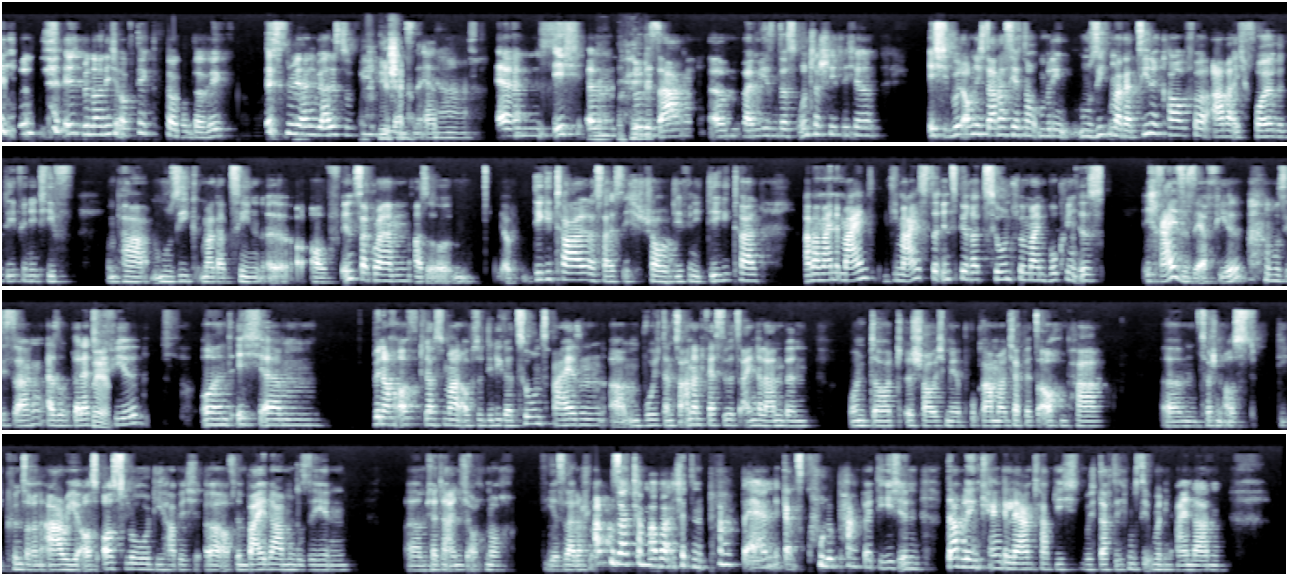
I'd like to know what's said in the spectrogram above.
ich, bin, ich bin noch nicht auf TikTok unterwegs. Ist mir irgendwie alles zu viel, die ganzen Apps. Ja. Ähm, ich ähm, Ja. würde sagen, ähm, bei mir sind das unterschiedliche. Ich würde auch nicht sagen, dass ich jetzt noch unbedingt Musikmagazine kaufe, aber ich folge definitiv ein paar Musikmagazinen äh, auf Instagram, also ja, digital. Das heißt, ich schaue definitiv digital. Aber meine mein, die meiste Inspiration für mein Booking ist, ich reise sehr viel, muss ich sagen, also relativ Ja. viel. Und ich ähm, bin auch oft das mal auf so Delegationsreisen, ähm, wo ich dann zu anderen Festivals eingeladen bin. Und dort äh, schaue ich mir Programme. Ich habe jetzt auch ein paar, ähm, zwischen aus die Künstlerin Ari aus Oslo, die habe ich äh, auf dem Beiladen gesehen. Ähm, ich hatte eigentlich auch noch, die jetzt leider schon abgesagt haben, aber ich hatte eine Punkband, eine ganz coole Punkband, die ich in Dublin kennengelernt habe, die ich, wo ich dachte, ich muss die unbedingt einladen.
